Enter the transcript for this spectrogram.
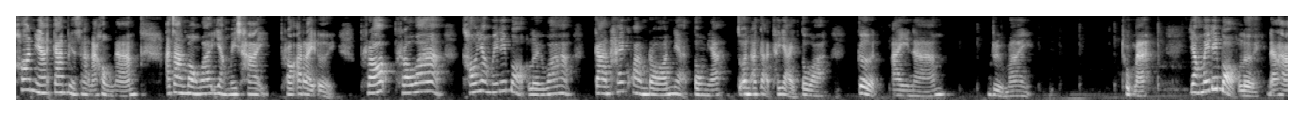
ข้อนี้การเปลี่ยนสถานะของน้ำอาจารย์มองว่ายังไม่ใช่ เพราะอะไรเอ่ย เพราะเพราะว่าเขายังไม่ได้บอกเลยว่า การให้ความร้อนเนี่ยตรงเนี้ยจนอากาศขยายตัว เกิดไอน้ำหรือไม่ ถูกไหมยังไม่ได้บอกเลยนะคะ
